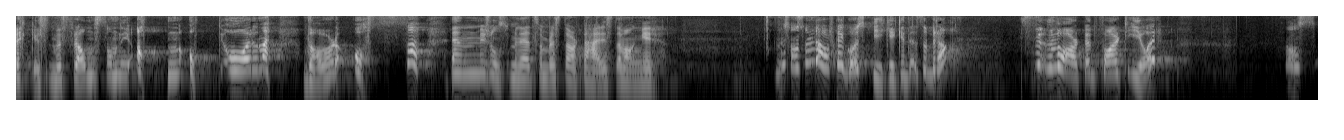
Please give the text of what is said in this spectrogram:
vekkelsen med Fransson i 1880-årene, da var det også en misjonsmenighet som ble starta her i Stavanger. Men sånn som det ofte går, så gikk ikke det så bra. Den varte et par tiår. Og så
